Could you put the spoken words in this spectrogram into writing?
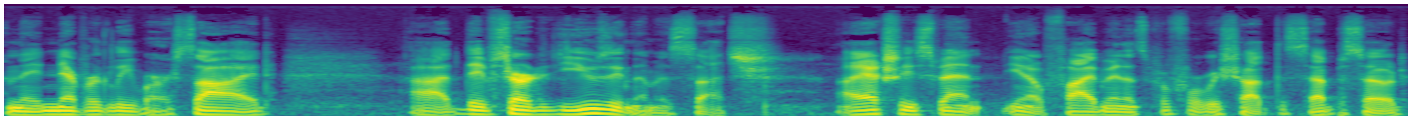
and they never leave our side, uh, they've started using them as such. I actually spent you know five minutes before we shot this episode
